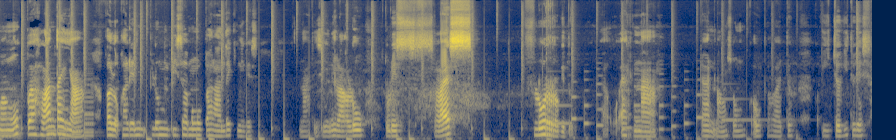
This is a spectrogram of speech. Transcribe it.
mengubah lantainya. Kalau kalian belum bisa mengubah lantai gini guys. Nah di sini lalu tulis slash floor gitu. Ya, nah dan langsung ke bawah tuh hijau gitu guys.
